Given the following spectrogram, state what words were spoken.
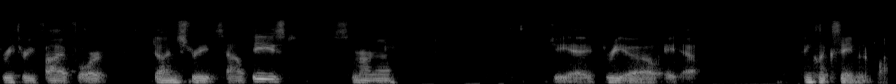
3354 Dunn Street Southeast, Smyrna, GA 3080, and click Save and Apply.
